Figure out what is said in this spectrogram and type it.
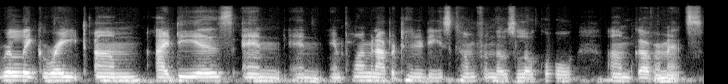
really great um, ideas and, and employment opportunities come from those local um, governments.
